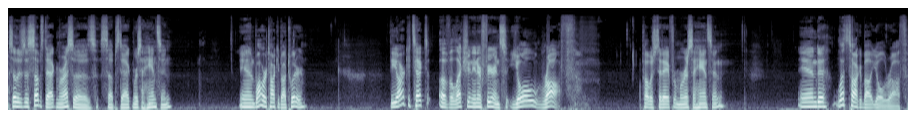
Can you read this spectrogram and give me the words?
So there's this Substack, Marissa's Substack, Marissa Hanson. And while we're talking about Twitter, the architect of election interference, Joel Roth, published today for Marissa Hanson. And uh, let's talk about Joel Roth.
